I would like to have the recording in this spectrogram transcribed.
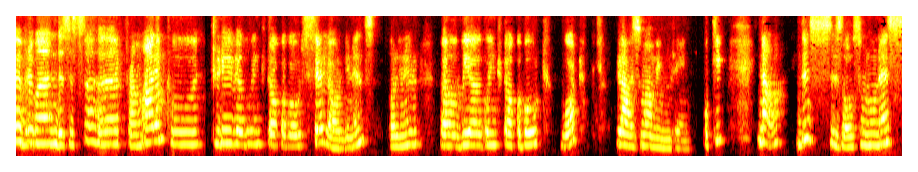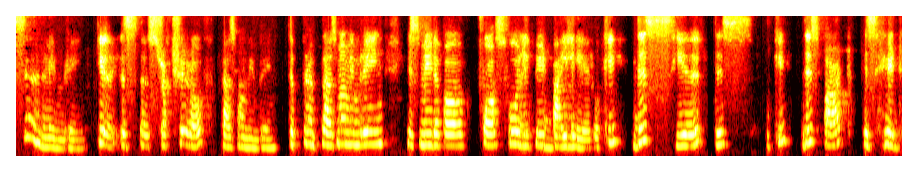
everyone, this is Sahar from Alampur. Today we are going to talk about cell organelles. Organelle, uh, we are going to talk about what? Plasma membrane. Okay. Now, this is also known as cell membrane. Here is the structure of plasma membrane. The plasma membrane is made up of phospholipid bilayer. Okay. This here, this, okay. This part is head,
